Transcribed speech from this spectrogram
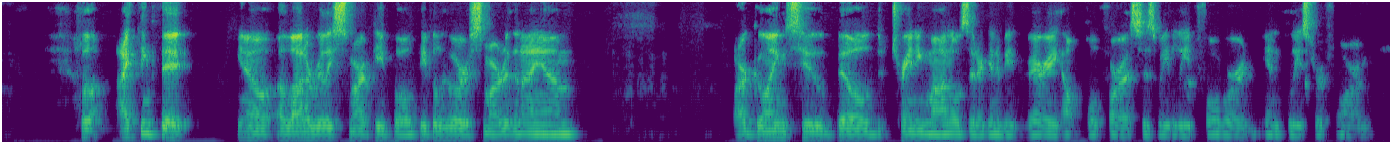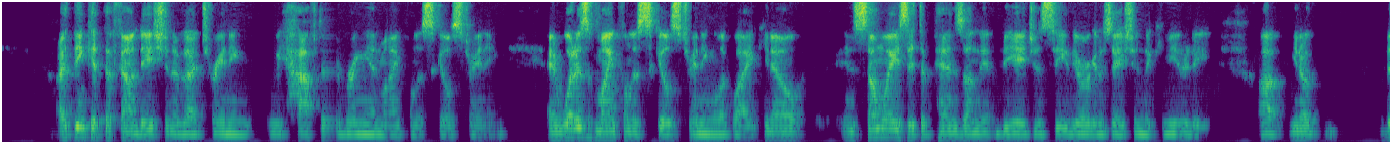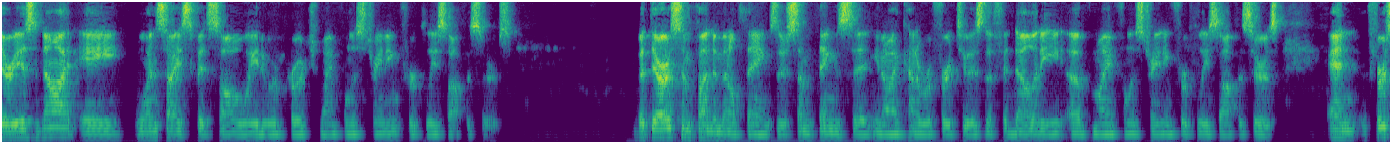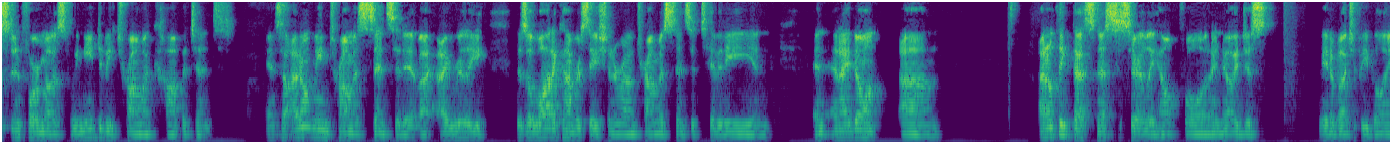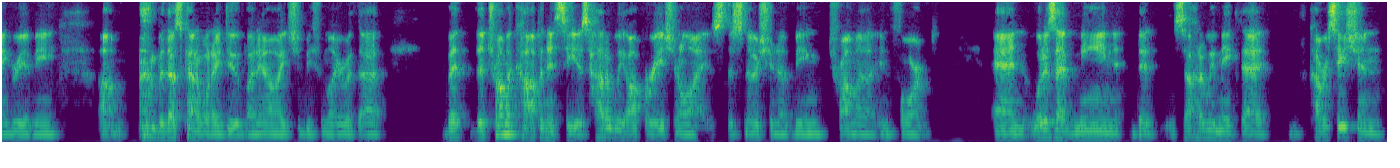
Well i think that you know a lot of really smart people people who are smarter than i am are going to build training models that are going to be very helpful for us as we lead forward in police reform. I think at the foundation of that training, we have to bring in mindfulness skills training. And what does mindfulness skills training look like? You know, in some ways, it depends on the, the agency, the organization, the community. Uh, you know, there is not a one size fits all way to approach mindfulness training for police officers. But there are some fundamental things. There's some things that you know i kind of refer to as the fidelity of mindfulness training for police officers. And first and foremost we need to be trauma competent. And so i don't mean trauma sensitive. I, I really there's a lot of conversation around trauma sensitivity and and, and i don't um, i don't think that's necessarily helpful. And i know i just made a bunch of people angry at me um, but that's kind of what I do by now. I should be familiar with that. But the trauma competency is how do we operationalize this notion of being trauma informed? And what does that mean? That so how do we make that conversation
